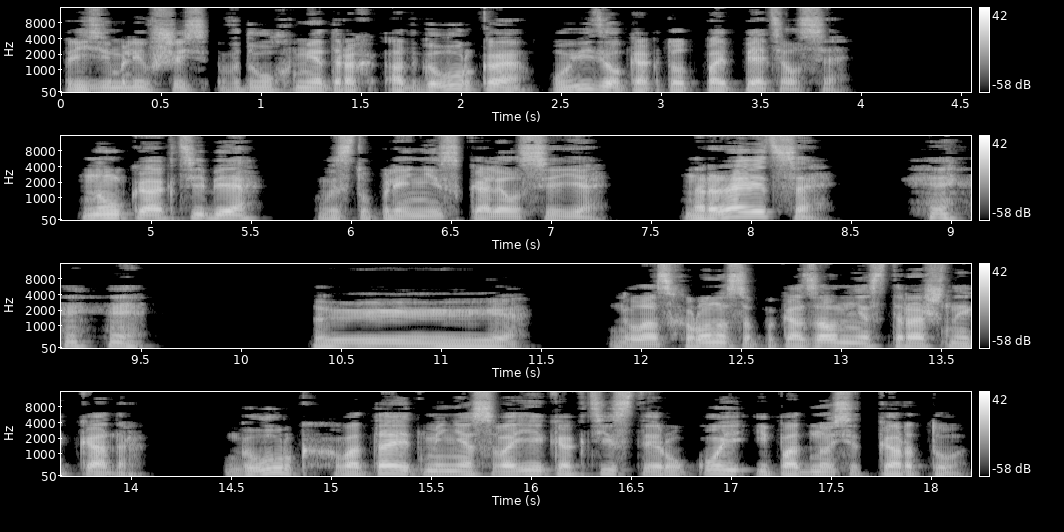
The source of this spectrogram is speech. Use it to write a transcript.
Приземлившись в двух метрах от Глурка, увидел, как тот попятился. Ну как тебе? В выступлении скалился я. Нравится? Хе-хе-хе. Глаз Хроноса показал мне страшный кадр. Глурк хватает меня своей когтистой рукой и подносит к рту.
